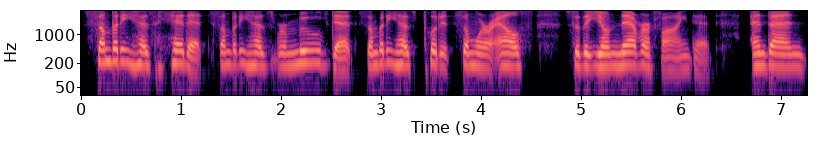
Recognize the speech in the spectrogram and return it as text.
Somebody has hid it, somebody has removed it, somebody has put it somewhere else so that you'll never find it and then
